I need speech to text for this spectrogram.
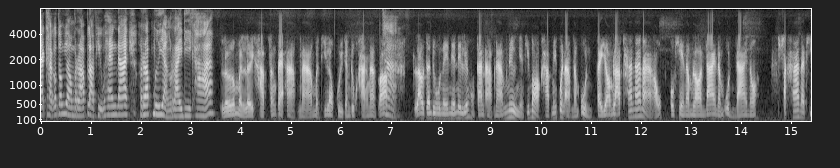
นะคะ ก็ต้องยอมรับลาผิวแห้งได้ รับมืออย่างไรดีคะ เริ่มเหมือนเลยครับ ตั้งแต่อาบน้ำเหมือนที่เราคุยกันทุกครั้งนะก็เราจะดูในเน้นในเรื่องของการอาบน้ำหนึ่งอย่างที่บอกครับ ไม่ควรอาบน้ำอุ่น แต่ยอมรับถ้าหน้าหนาว โอเคน้ำร้อนได้น้ำอุ่นได้เนาะสักห้านาที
